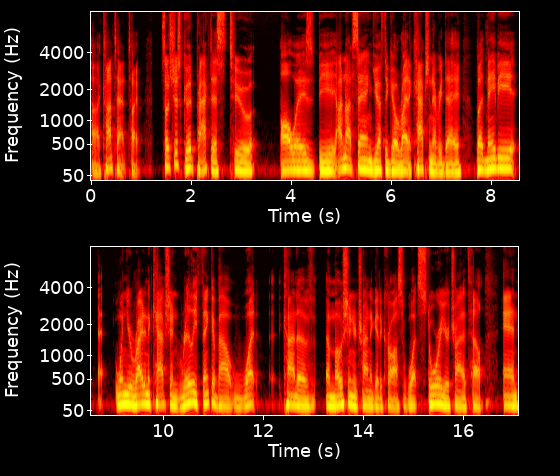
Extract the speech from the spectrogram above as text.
uh, content type. So it's just good practice to always be. I'm not saying you have to go write a caption every day, but maybe uh, when you're writing a caption, really think about what kind of emotion you're trying to get across, what story you're trying to tell. And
